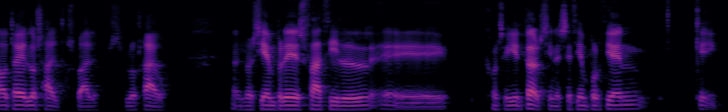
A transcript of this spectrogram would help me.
otra vez los saltos, vale, pues los hago. No siempre es fácil eh, conseguir, claro, sin ese 100%, qué,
